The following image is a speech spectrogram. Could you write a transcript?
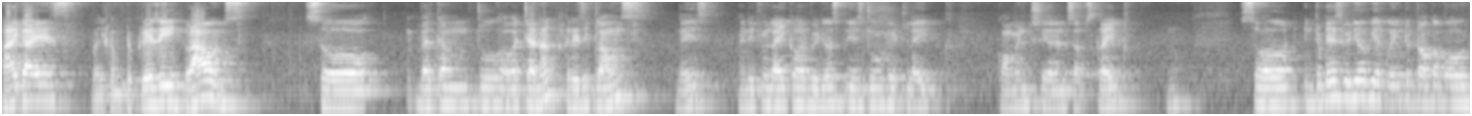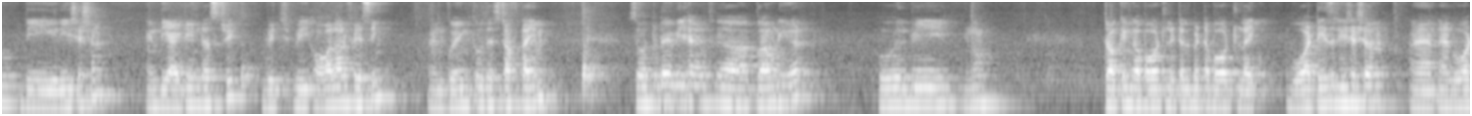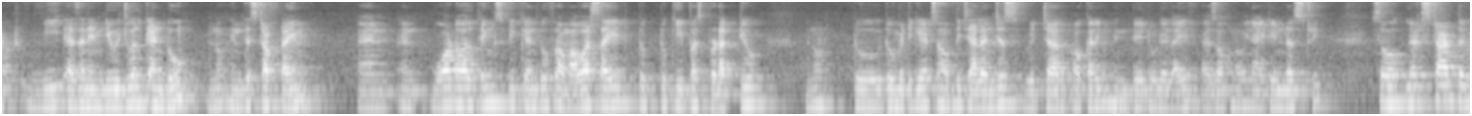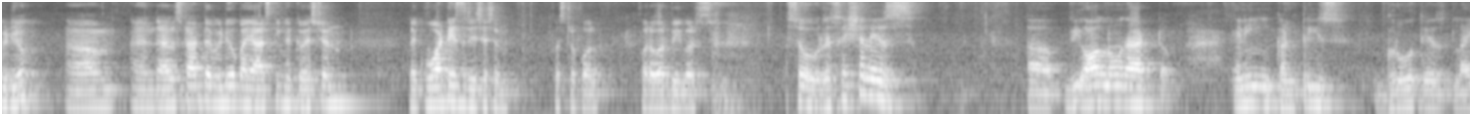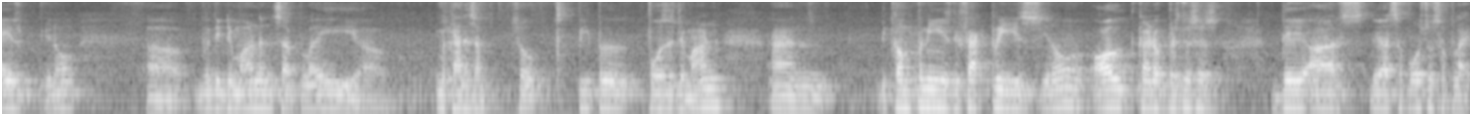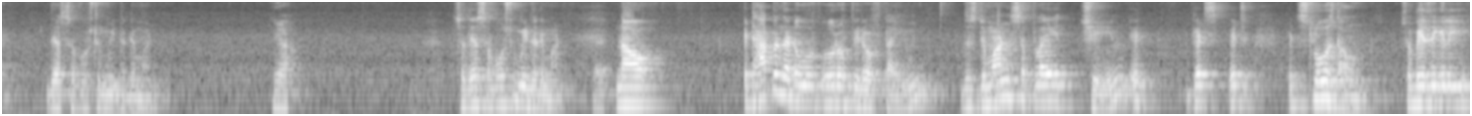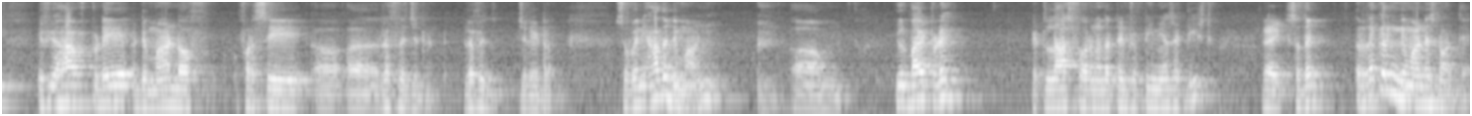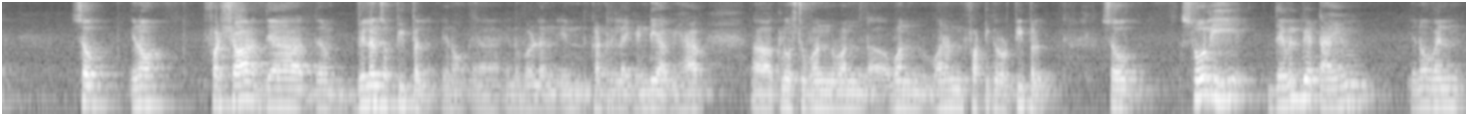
Hi guys, Welcome to Crazy. clowns. So welcome to our channel Crazy Clowns, guys. And if you like our videos, please do hit like, comment, share, and subscribe. Hmm. So in today's video, we are going to talk about the recession in the IT industry, which we all are facing and going through this tough time. So today we have uh, clown here, who will be, you know, talking about little bit about like what is recession and and what we as an individual can do you know in this tough time. And and what all things we can do from our side to, to keep us productive you know to to mitigate some of the challenges which are occurring in day to day life as of now in IT industry. So let's start the video. Um, and I'll start the video by asking a question like what is recession first of all for our viewers? So recession is uh, we all know that any country's growth is lies you know uh, with the demand and supply uh, mechanism. So people poses demand and the companies, the factories, you know, all kind of businesses, they are they are supposed to supply. They are supposed to meet the demand. yeah So they are supposed to meet the demand. Now, it happens that over, over a period of time, this demand supply chain it gets it it slows down. So basically, if you have today a demand of for say uh, a refrigerator refrigerator, so when you have the demand, um, you'll buy it today. It will last for another 10 15 years at least. right So that recurring demand is not there. So you know, for sure there are the billions of people you know uh, in the world, and in country like India we have uh, close to one one uh, one 140 crore people. So slowly there will be a time you know when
